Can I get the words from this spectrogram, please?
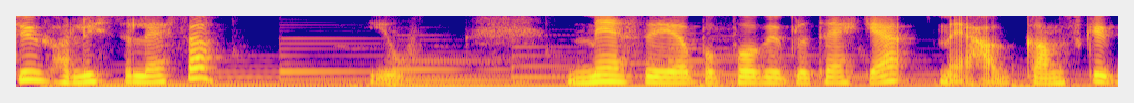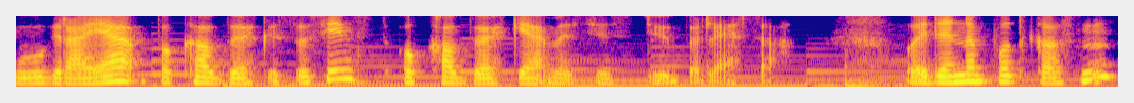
du har lyst til å lese? Jo, vi som jobber på biblioteket, vi har ganske god greie på hva bøker som finnes, og hva bøker vi syns du bør lese. Og I denne podkasten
